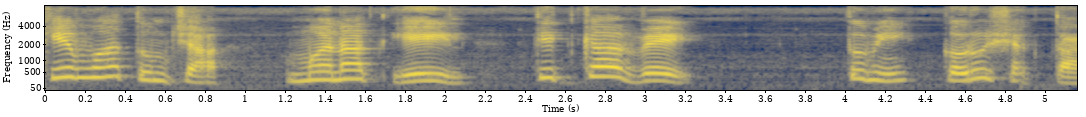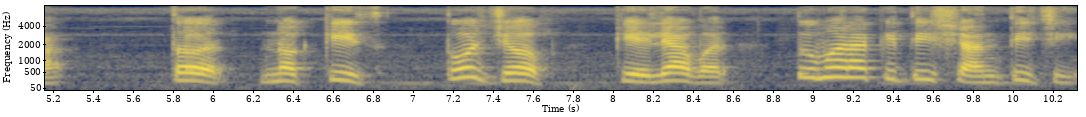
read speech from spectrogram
किंवा तुमच्या मनात येईल तितका वेळ तुम्ही करू शकता. तर नक्कीच तो जप केल्यावर तुम्हाला किती शांतीची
